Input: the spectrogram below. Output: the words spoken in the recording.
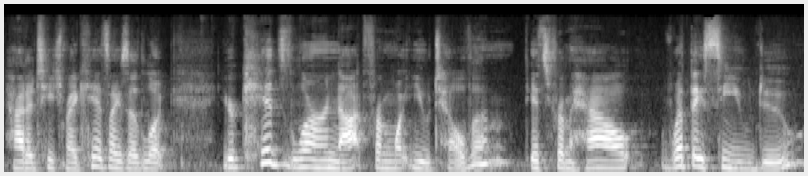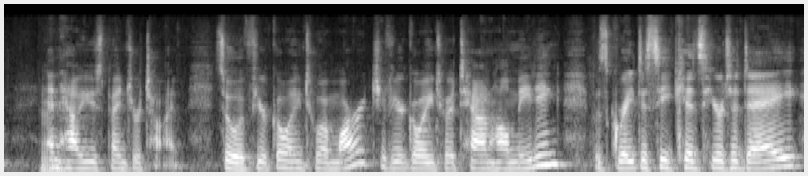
how to teach my kids." I said, "Look, your kids learn not from what you tell them; it's from how what they see you do." And mm. how you spend your time. So if you're going to a march, if you're going to a town hall meeting, it was great to see kids here today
